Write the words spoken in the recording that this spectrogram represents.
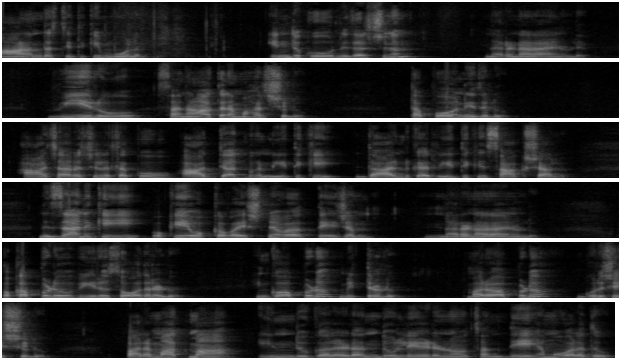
ఆనంద స్థితికి మూలం. ఇందుకు నిదర్శనం నరనారాయణుడే. వీరు సనాతన మహర్షులు తపోనిధులు ఆచారశీలతకు ఆధ్యాత్మిక నీతికి ధార్మిక రీతికి సాక్ష్యాలు. నిజానికి ఒకే ఒక్క వైష్ణవ తేజం నరనారాయణులు ఒకప్పుడు వీరు సోదరులు ఇంకో అప్పుడు మిత్రులు మరో అప్పుడు గురు శిష్యులు. పరమాత్మ ఇందు గలడందు లేడనో సందేహము వలదు.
